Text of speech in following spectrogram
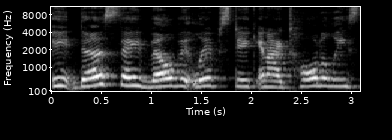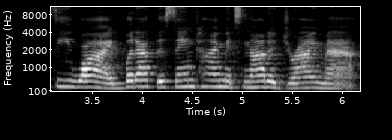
it does say velvet lipstick and I totally see why, but at the same time, it's not a dry matte.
